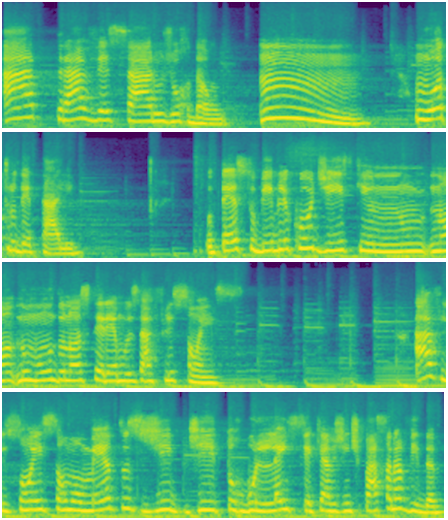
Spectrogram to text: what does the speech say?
atravessar o Jordão. Hum, um outro detalhe. O texto bíblico diz que no, no, no mundo nós teremos aflições. Aflições são momentos de, de turbulência que a gente passa na vida.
